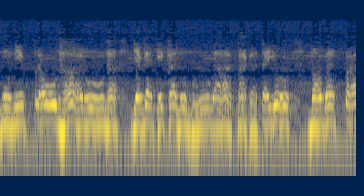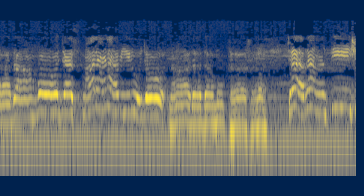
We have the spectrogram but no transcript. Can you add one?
मुनिप्रौढारूढ जगति खलु भूवात्मगतयो। भवत्पादाम्बोज स्मरणविरुजो नारदमुखः। चरन्तिश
